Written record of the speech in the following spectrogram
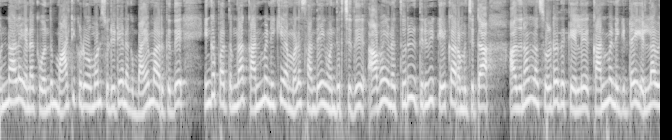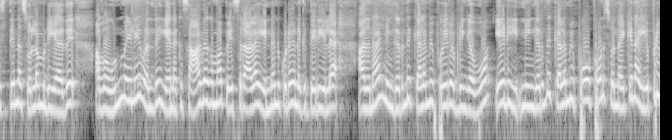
உன்னால எனக்கு வந்து மாட்டிக்கிடுவோமோன்னு சொல்லிட்டு எனக்கு பயமாக இருக்குது. இங்கே பார்த்தோம்னா கண்மணிக்கு என் மேலே சந்தேகம் வந்துருச்சுது. அவன் என்னை துருவி திருவி கேட்க ஆரம்பிச்சிட்டா. அதனால நான் சொல்கிறது கேளு. கண்மணிக்கிட்ட எல்லா விஷயத்தையும் நான் சொல்ல முடியாது. அவன் உண்மையிலேயே வந்து எனக்கு சாதகமாக பேசுகிறாளா என்னன்னு கூட எனக்கு தெரியல. அதனால நீங்கள் இருந்து கிளம்பி போயிரு அப்படிங்கவும் ஏடி நீங்கள் இருந்து கிளம்பி போ போன்னு சொன்னாக்கி நான் எப்படி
